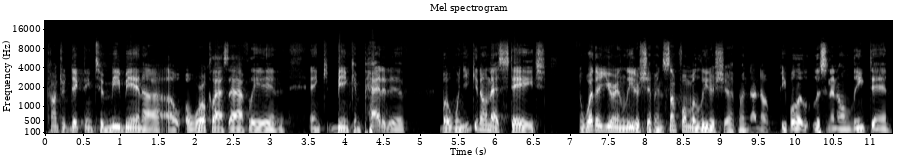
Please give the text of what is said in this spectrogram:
contradicting to me being a, a, a world class athlete and and being competitive. But when you get on that stage, whether you're in leadership, in some form of leadership, and I know people are listening on LinkedIn,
